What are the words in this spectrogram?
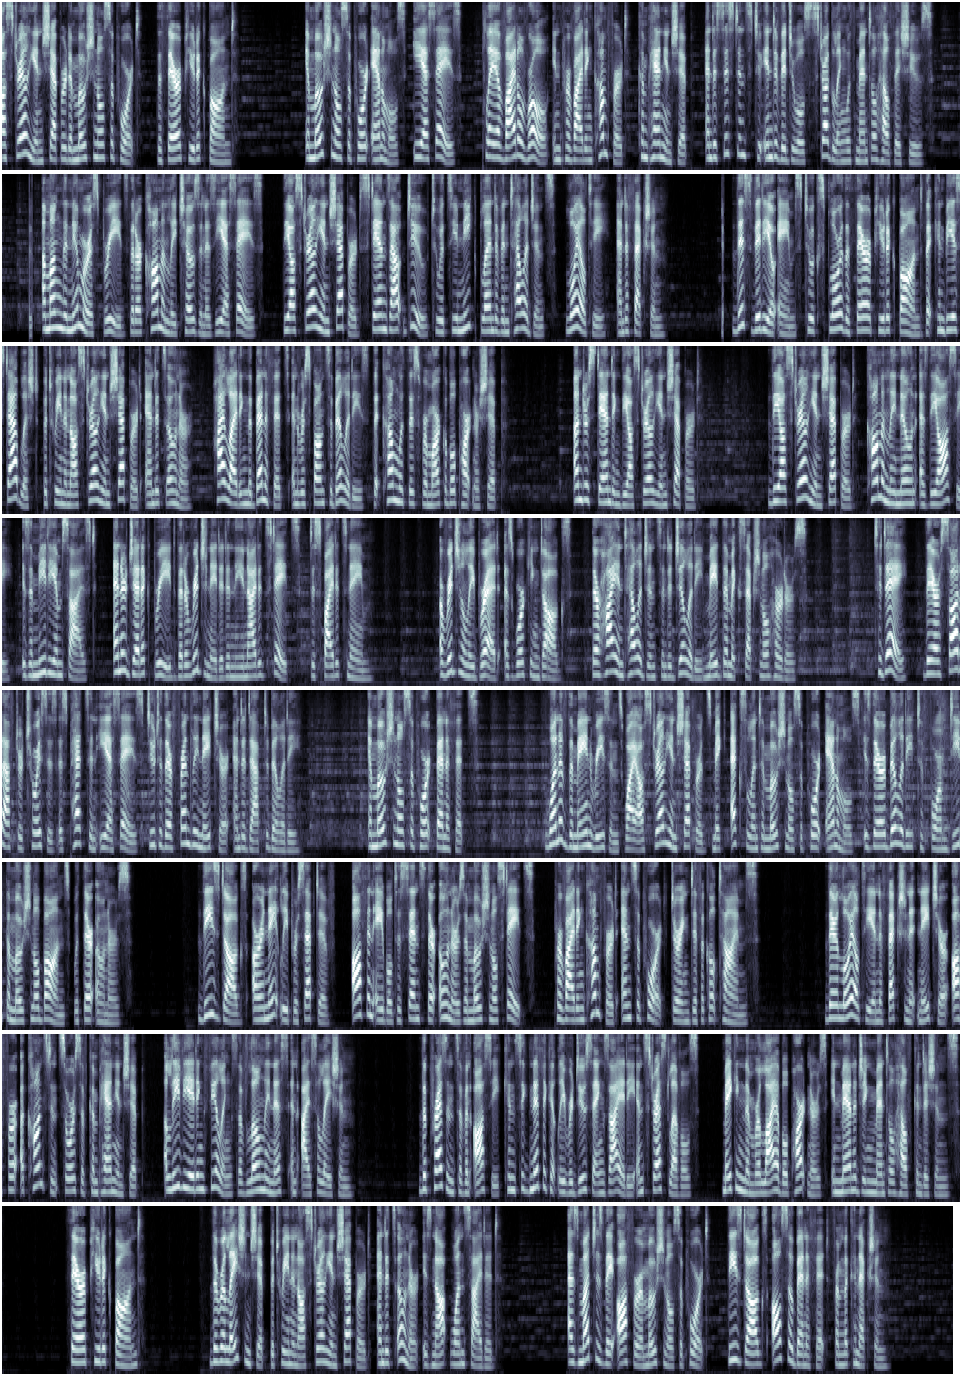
Australian Shepherd Emotional Support, the Therapeutic Bond. Emotional support animals, ESAs, play a vital role in providing comfort, companionship, and assistance to individuals struggling with mental health issues. Among the numerous breeds that are commonly chosen as ESAs, the Australian Shepherd stands out due to its unique blend of intelligence, loyalty, and affection. This video aims to explore the therapeutic bond that can be established between an Australian Shepherd and its owner, highlighting the benefits and responsibilities that come with this remarkable partnership. Understanding the Australian Shepherd The Australian Shepherd, commonly known as the Aussie, is a medium-sized, energetic breed that originated in the United States, despite its name. Originally bred as working dogs, their high intelligence and agility made them exceptional herders. Today, they are sought after choices as pets and ESAs due to their friendly nature and adaptability. Emotional support benefits. One of the main reasons why Australian Shepherds make excellent emotional support animals is their ability to form deep emotional bonds with their owners. These dogs are innately perceptive, often able to sense their owner's emotional states, providing comfort and support during difficult times. Their loyalty and affectionate nature offer a constant source of companionship, alleviating feelings of loneliness and isolation. The presence of an Aussie can significantly reduce anxiety and stress levels, making them reliable partners in managing mental health conditions. Therapeutic Bond the relationship between an Australian Shepherd and its owner is not one-sided. As much as they offer emotional support, these dogs also benefit from the connection.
